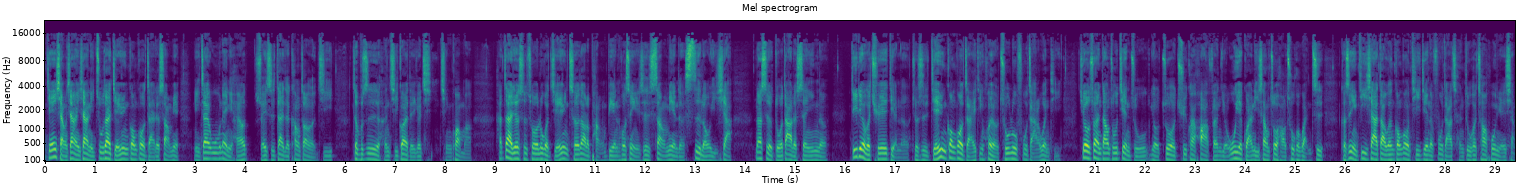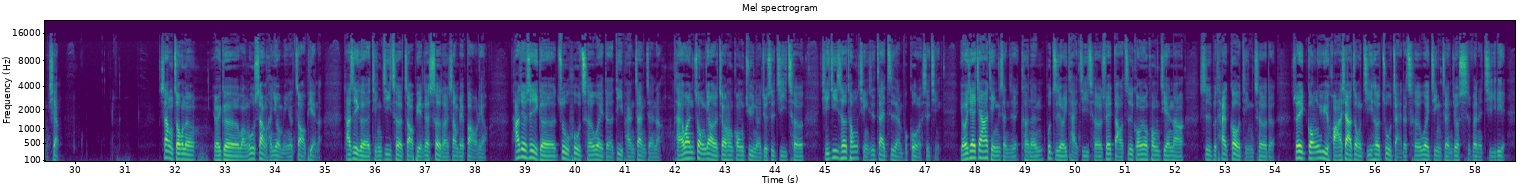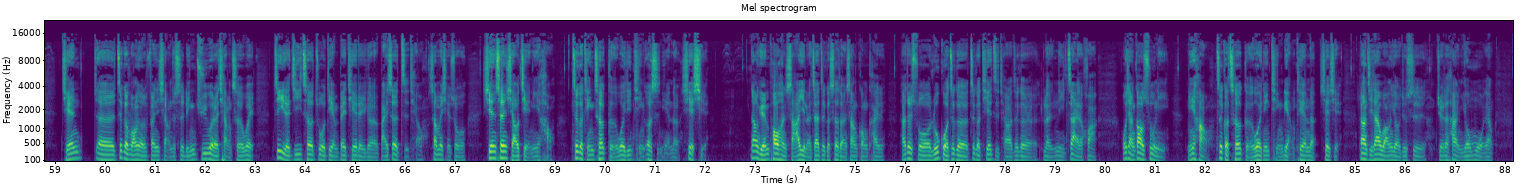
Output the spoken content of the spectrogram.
今天想象一下，你住在捷运公购宅的上面，你在屋内，你还要随时戴着抗噪耳机，这不是很奇怪的一个情情况吗？它再就是说，如果捷运车道的旁边，或是你是上面的四楼以下，那是有多大的声音呢？第六个缺点呢，就是捷运共构宅一定会有出入复杂的问题。就算当初建筑有做区块划分，有物业管理上做好出口管制，可是你地下道跟公共梯间的复杂程度会超乎你的想象。上周呢，有一个网络上很有名的照片啊，它是一个停机车的照片，在社团上被爆料。它就是一个住户车位的地盘战争啊！台湾重要的交通工具呢，就是机车，骑机车通勤是再自然不过的事情。有一些家庭甚至可能不只有一台机车，所以导致公用空间呢、是不太够停车的，所以公寓、华厦这种集合住宅的车位竞争就十分的激烈。前呃，这个网友的分享就是邻居为了抢车位。自己的机车坐垫被贴了一个白色纸条，上面写说：“先生小姐你好，这个停车格我已经停二十年了，谢谢。”让原 PO 很傻眼了，在这个社团上公开，他就说：“如果这个这个贴纸条的这个人你在的话，我想告诉你，你好，这个车格我已经停两天了，谢谢。”让其他网友就是觉得他很幽默，这样。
